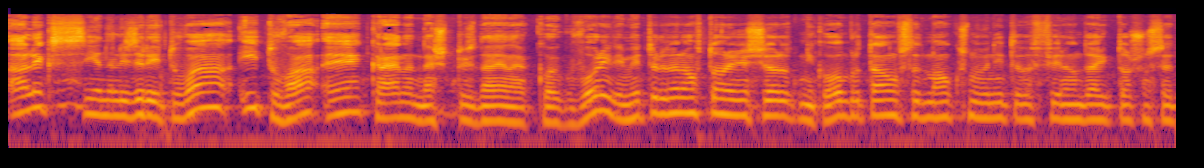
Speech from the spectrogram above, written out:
Алекс и анализира и това. И това е края на днешното издание на Кой говори. Димитър Данов, тон режисьор, Никола Братанов след малко с новините в ефира на Дарик, точно след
